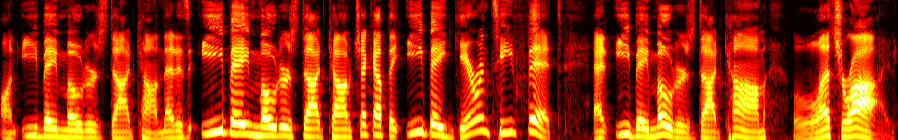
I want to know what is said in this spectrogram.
on ebaymotors.com. That is ebaymotors.com. Check out the eBay guaranteed fit at ebaymotors.com. Let's ride.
